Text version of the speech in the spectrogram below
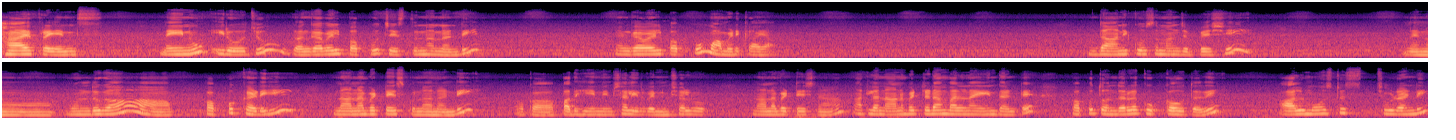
హాయ్ ఫ్రెండ్స్. నేను ఈరోజు గంగావేల్ పప్పు చేస్తున్నానండి. గంగావేల్ పప్పు మామిడికాయ. దానికోసం అని చెప్పేసి నేను ముందుగా పప్పు కడిగి నానబెట్టేసుకున్నానండి. ఒక పదిహేను నిమిషాలు ఇరవై నిమిషాలు నానబెట్టేసిన. అట్లా నానబెట్టడం వలన ఏంటంటే పప్పు తొందరగా కుక్ అవుతుంది. ఆల్మోస్ట్ చూడండి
